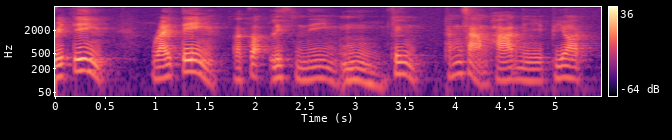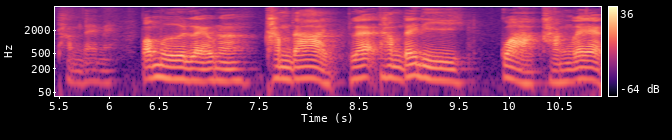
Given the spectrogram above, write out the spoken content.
reading writing แล้วก็ listening อืมซึ่งทั้ง 3 พาร์ทนี้พี่ยอดทำได้ไหมประเมินแล้วนะทำได้และทำได้ดีกว่าครั้งแรก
